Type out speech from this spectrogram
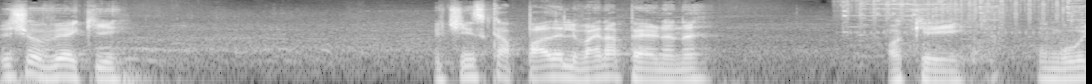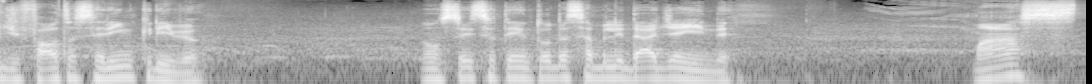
Deixa eu ver aqui. Eu tinha escapado, ele vai na perna, né? Ok. Um gol de falta seria incrível. Não sei se eu tenho toda essa habilidade ainda. Mas...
